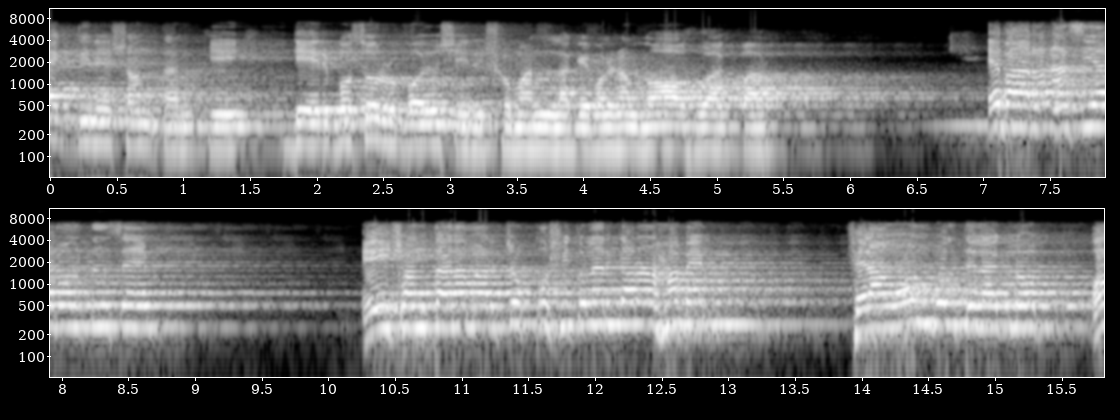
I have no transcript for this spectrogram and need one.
একদিনের সন্তানকে দেড় বছর বয়সের সমান লাগে। বলেন আল্লাহু আকবার। এবার আসিয়া বলতেছে, এই সন্তান আমার চক্ষু শীতলের কারণ হবে। ফেরাউন বলতে লাগল, ও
